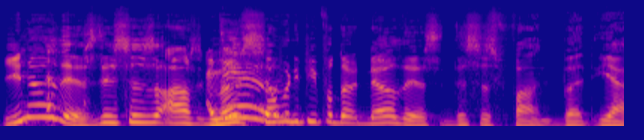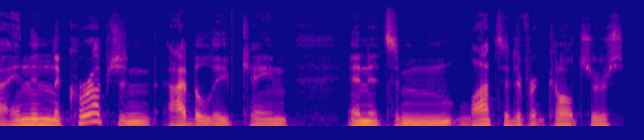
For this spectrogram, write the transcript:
You know this. This is awesome. Most, so many people don't know this. This is fun. But yeah, and then the corruption, I believe, came, and it's in lots of different cultures.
